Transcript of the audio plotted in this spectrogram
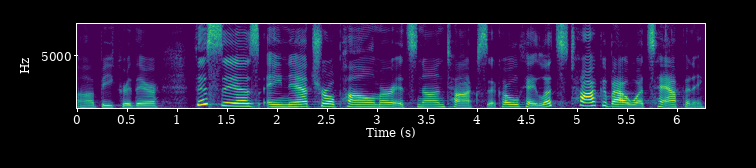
uh, beaker there. This is a natural polymer, it's non toxic. Okay, let's talk about what's happening.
